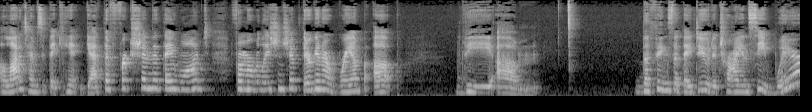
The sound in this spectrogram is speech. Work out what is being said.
a lot of times, if they can't get the friction that they want from a relationship, they're going to ramp up the um, the things that they do to try and see where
